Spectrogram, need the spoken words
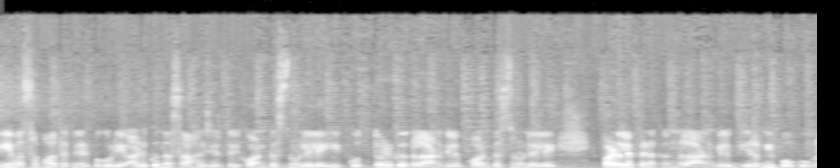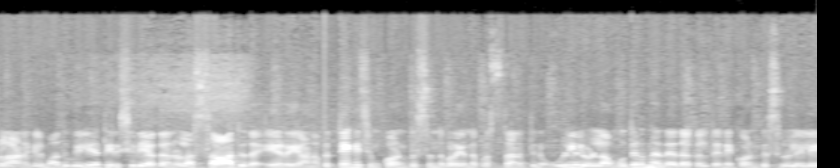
നിയമസഭാ തെരഞ്ഞെടുപ്പ് കൂടി അടുക്കുന്ന സാഹചര്യത്തിൽ കോൺഗ്രസിനുള്ളിലെ ഈ കൊത്തൊഴുക്കുകളാണെങ്കിലും കോൺഗ്രസിനുള്ളിലെ പടലപ്പിണക്കങ്ങളാണെങ്കിലും ഇറങ്ങിപ്പോക്കുകളാണെങ്കിലും അത് വലിയ തിരിച്ചടിയാകാനുള്ള സാധ്യത ഏറെയാണ്. പ്രത്യേകിച്ചും കോൺഗ്രസ് എന്ന് പറയുന്ന പ്രസ്ഥാനത്തിന് ഉള്ളിലുള്ള മുതിർന്ന നേതാക്കൾ തന്നെ കോൺഗ്രസിനുള്ളിലെ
